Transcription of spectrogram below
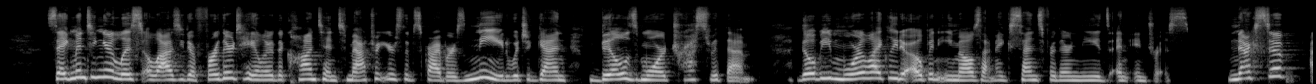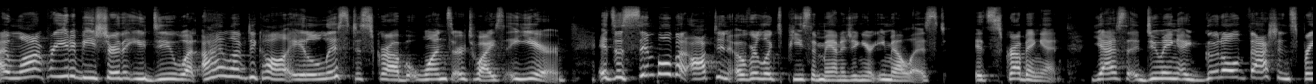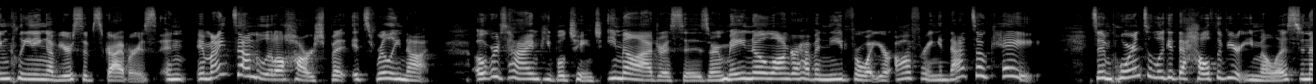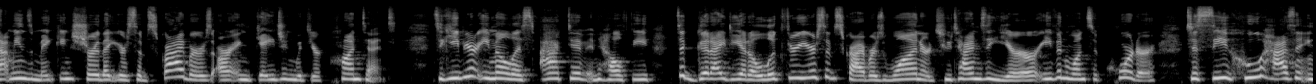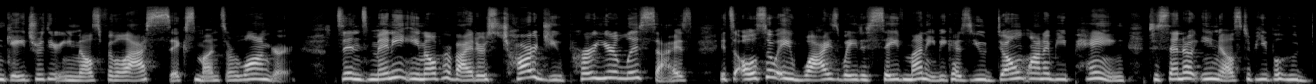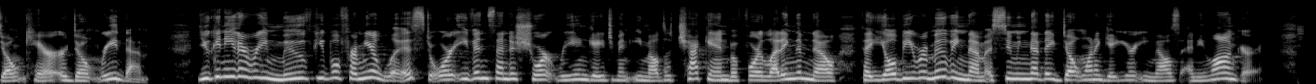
Segmenting your list allows you to further tailor the content to match what your subscribers need, which again builds more trust with them. They'll be more likely to open emails that make sense for their needs and interests. Next up, I want for you to be sure that you do what I love to call a list scrub once or twice a year. It's a simple but often overlooked piece of managing your email list. It's scrubbing it. Yes, doing a good old fashioned spring cleaning of your subscribers. And it might sound a little harsh, but it's really not. Over time, people change email addresses or may no longer have a need for what you're offering, and that's okay. It's important to look at the health of your email list, and that means making sure that your subscribers are engaging with your content. To keep your email list active and healthy, it's a good idea to look through your subscribers one or two times a year or even once a quarter to see who hasn't engaged with your emails for the last six months or longer. Since many email providers charge you per your list size, it's also a wise way to save money because you don't want to be paying to send out emails to people who don't care or don't read them. You can either remove people from your list or even send a short re engagement email to check in before letting them know that you'll be removing them, assuming that they don't want to get your emails any longer.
